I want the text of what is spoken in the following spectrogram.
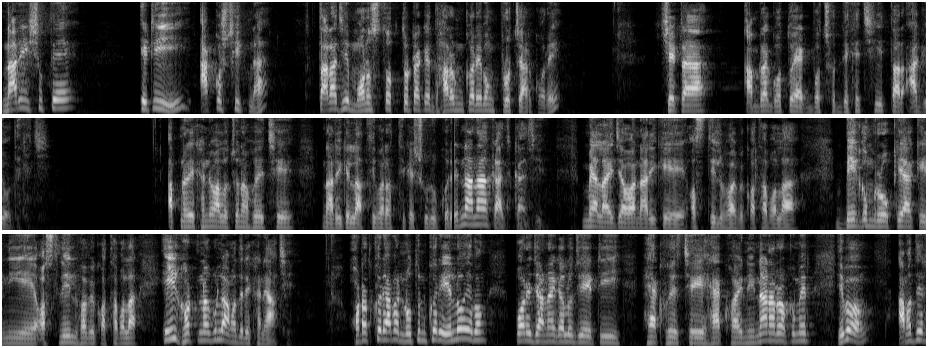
নারী ইস্যুতে এটি আকস্মিক না, তারা যে মনস্তত্ত্বটাকে ধারণ করে এবং প্রচার করে, সেটা আমরা গত এক বছর দেখেছি, তার আগেও দেখেছি। আপনার এখানেও আলোচনা হয়েছে, নারীকে লাথি মারার থেকে শুরু করে নানা কাজ কাজে মেলায় যাওয়া নারীকে অশ্লীলভাবে কথা বলা, বেগম রোকেয়াকে নিয়ে অশ্লীলভাবে কথা বলা, এই ঘটনাগুলো আমাদের এখানে আছে। হঠাৎ করে আবার নতুন করে এলো এবং পরে জানা গেল যে এটি হ্যাক হয়েছে, হ্যাক হয়নি, নানা রকমের এবং আমাদের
